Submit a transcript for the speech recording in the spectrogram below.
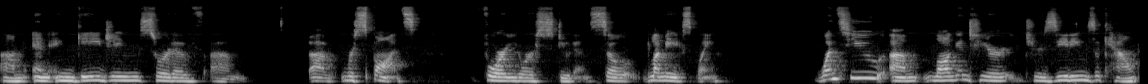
um, and engaging sort of um, uh, response for your students. So let me explain. Once you um, log into your, to your Zeetings account,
